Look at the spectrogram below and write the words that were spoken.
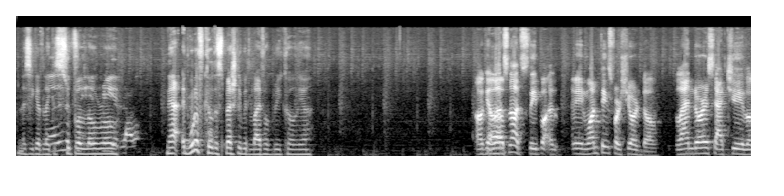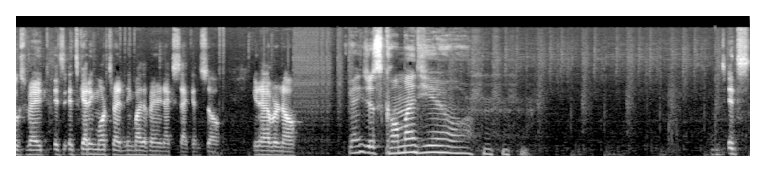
unless you get like Yeah, a super pretty- low roll. Yeah, it would have killed especially with Life Orb recoil. Yeah. Okay, Uh, let's not sleep on. I mean, one thing's for sure though. Landorus actually looks very. It's it's getting more threatening by the very next second. So, you never know. Can you just comment here or? It's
